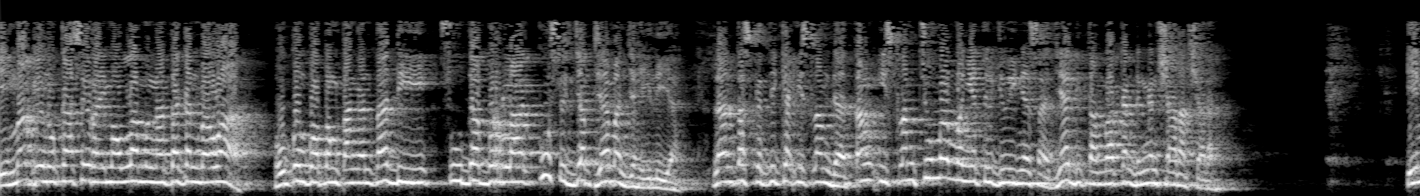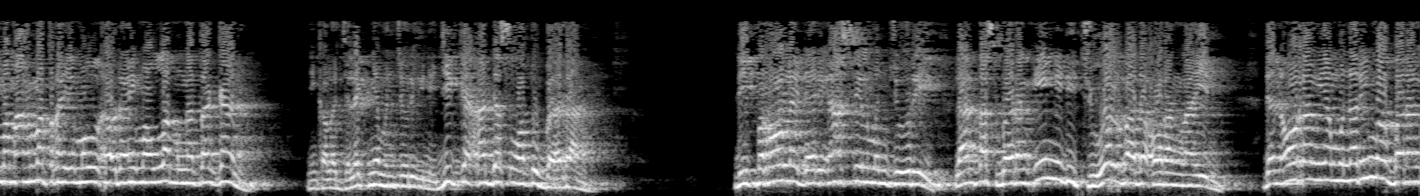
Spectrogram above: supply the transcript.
Imam Ibnu Katsir rahimahullah mengatakan bahwa hukum potong tangan tadi sudah berlaku sejak zaman jahiliyah. Lantas ketika Islam datang, Islam cuma menyetujuinya saja ditambahkan dengan syarat-syarat. Imam Ahmad rahimahullah mengatakan, ini kalau jeleknya mencuri ini, jika ada suatu barang diperoleh dari hasil mencuri, lantas barang ini dijual pada orang lain, dan orang yang menerima barang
